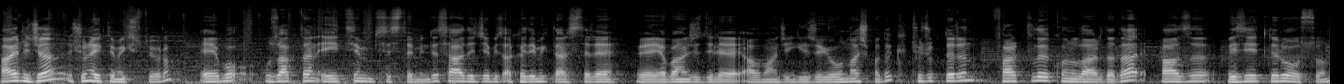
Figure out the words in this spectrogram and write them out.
Ayrıca şunu eklemek istiyorum. E, bu uzaktan eğitim sisteminde sadece biz akademik derslere ve yabancı dile, Almanca, İngilizce yoğunlaşmadık. Çocukların farklı konularda da bazı meziyetleri olsun,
